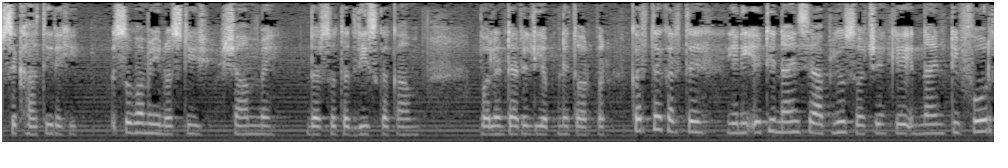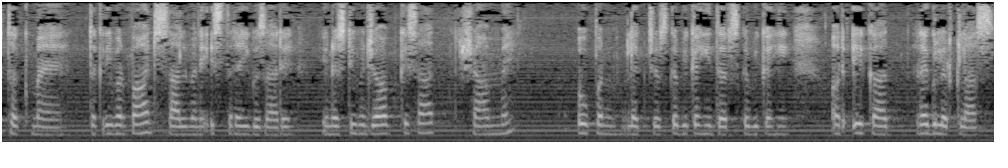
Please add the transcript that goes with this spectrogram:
سکھاتی رہی۔ صبح میں یونیورسٹی، شام میں درس و تدریس کا کام والنٹریلی اپنے طور پر۔ کرتے کرتے یعنی ایٹی نائن سے آپ یوں سوچیں کہ نائنٹی فور تک میں تقریباً پانچ سال میں نے اس طرح ہی گزارے۔ یونیورسٹی میں جاب کے ساتھ، شام میں اوپن لیکچر کبھی کہیں درس، کبھی کہیں اور ایک آدھ ریگولر کلاس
